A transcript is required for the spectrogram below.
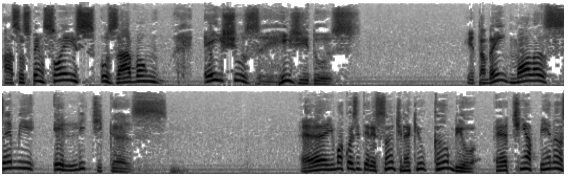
As suspensões usavam eixos rígidos e também molas semi-elípticas. É, e uma coisa interessante, né, que o câmbio é, tinha apenas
